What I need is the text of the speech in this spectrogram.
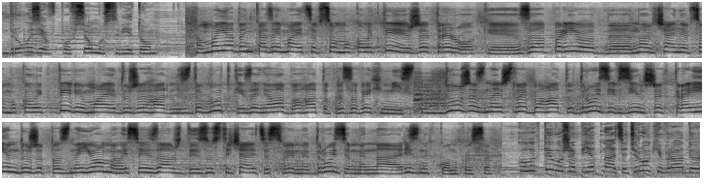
друзів по всьому світу. Моя донька займається в цьому колективі вже три роки. За період е, навчання в цьому колективі має дуже гарні здобутки і зайняла багато призових місць. Дуже знайшли багато друзів з інших країн, дуже познайомилися і завжди зустрічаються зі своїми друзями на різних конкурсах. Колектив уже 15 років радує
